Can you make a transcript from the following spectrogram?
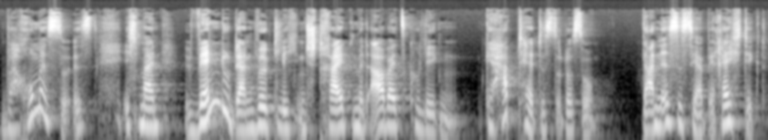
warum es so ist. Ich meine, wenn du dann wirklich einen Streit mit Arbeitskollegen gehabt hättest oder so, dann ist es ja berechtigt.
